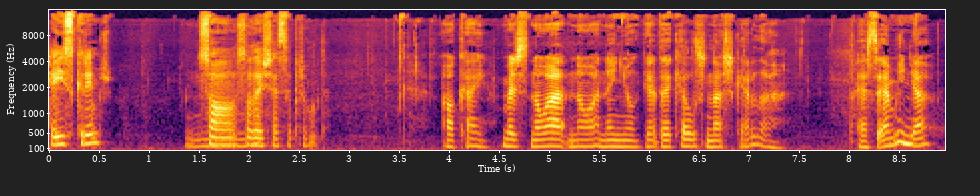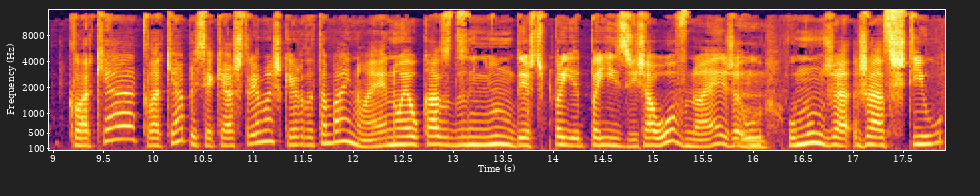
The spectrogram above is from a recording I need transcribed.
É isso que queremos? Só, só deixo essa pergunta. Ok, mas não há, não há nenhum daqueles na esquerda. Essa é a minha. Claro que há, claro que há, por isso é que há a extrema esquerda também, não é? Não é o caso de nenhum destes países, já houve, não é? Já, hum. o, o mundo já, já assistiu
